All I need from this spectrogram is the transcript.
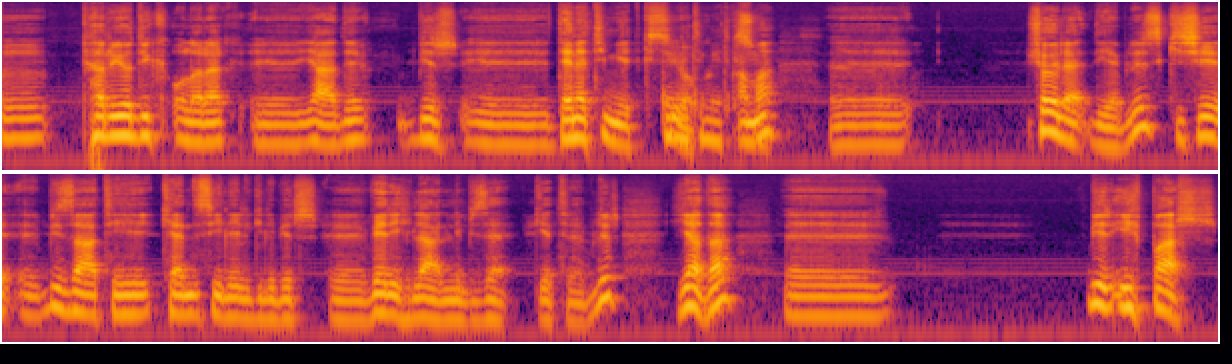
e, periyodik olarak e, yani bir e, denetim yetkisi Denetim yok. yetkisi Ama e, şöyle diyebiliriz. Kişi e, bizatihi kendisiyle ilgili bir e, veri ihlalini bize getirebilir ya da e, bir ihbar,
